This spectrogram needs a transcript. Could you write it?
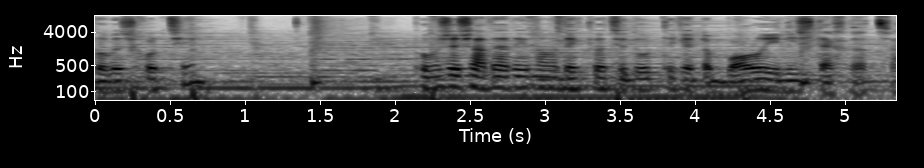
প্রবেশ করছি। প্রবেশের সাথে সাথে আমরা দেখতে পাচ্ছি দূর থেকে একটা বড় ইলিশ দেখা যাচ্ছে।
